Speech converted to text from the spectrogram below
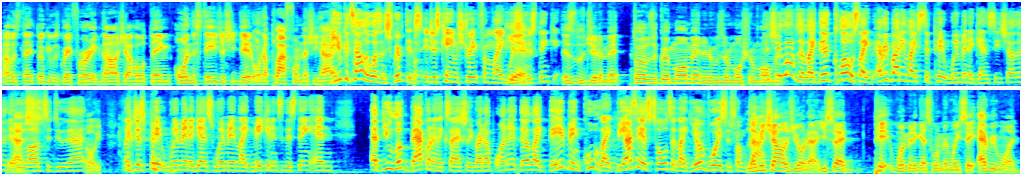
I was. I think it was great for her to acknowledge that whole thing on the stage that she did, on a platform that she had. And you could tell it wasn't scripted. It just came straight from like what she was thinking. It's legitimate. I thought it was a good moment, and it was an emotional moment. And she loves it. Like they're close. Like everybody likes to pit women against each other. They Yes. love to do that. Oh. Like just pit women against women. Like make it into this thing. And if you look back on it, like I actually read up on it, they're like they've been cool. Like Beyonce has told to like your voice is from God. Let me challenge you on that. You said pit women against women. When you say everyone,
